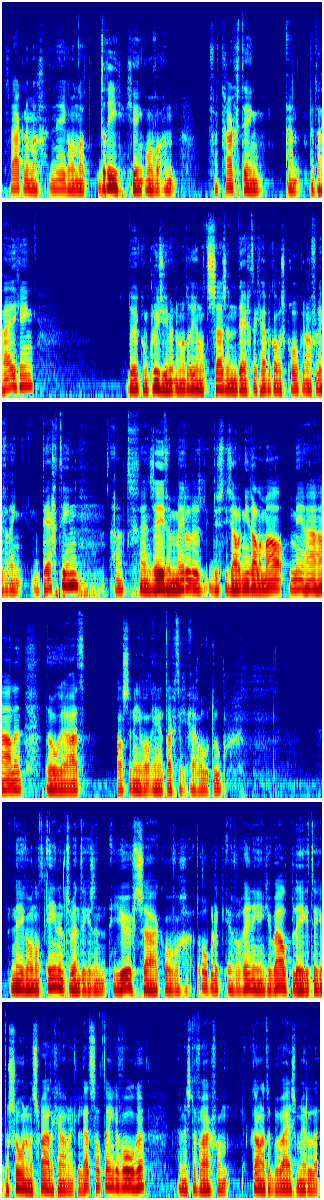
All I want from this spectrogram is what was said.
Zaak nummer 903 ging over een verkrachting en bedreiging. De conclusie met nummer 336 heb ik al besproken in aflevering 13. Het zijn zeven middelen, dus, die zal ik niet allemaal meer herhalen. De Hoge Raad past in ieder geval 81 RO toe. 921 is een jeugdzaak over het openlijk in vereniging geweld plegen tegen personen met zwaar lichamelijk letsel ten gevolge. En is de vraag van, kan het de bewijsmiddelen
